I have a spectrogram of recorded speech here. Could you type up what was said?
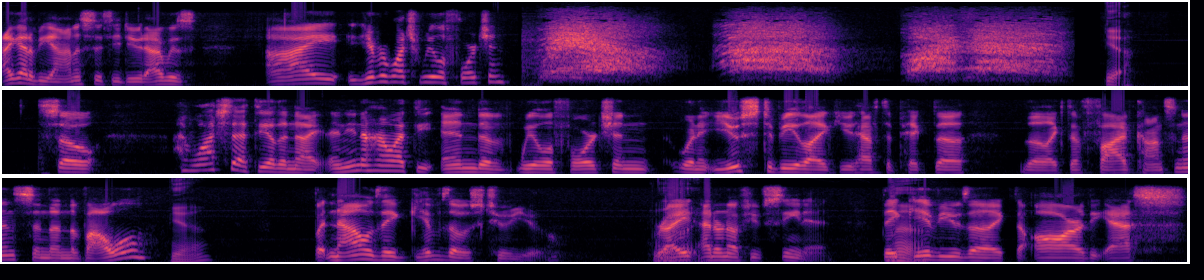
I got to be honest with you, dude. I was, I. You ever watch Wheel of Fortune? Wheel of Fortune? Yeah. So, I watched that the other night, and you know how at the end of Wheel of Fortune, when it used to be like you'd have to pick the, the like the five consonants and then the vowel, Yeah. but now they give those to you, right? Really? I don't know if you've seen it. They give you the like the R, the S,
